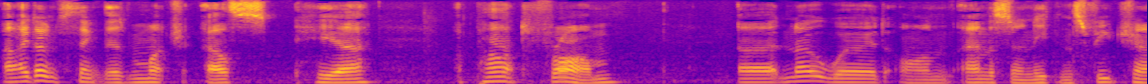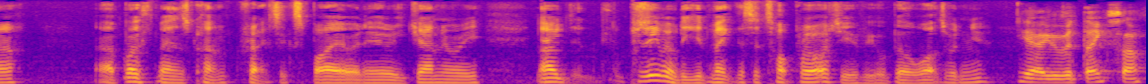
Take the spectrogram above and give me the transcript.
I don't think there's much else here apart from uh, no word on Anderson and Eaton's future. Uh, both men's contracts expire in early January. Now, presumably, you'd make this a top priority if you were Bill Watts, wouldn't you? Yeah, you would think so.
